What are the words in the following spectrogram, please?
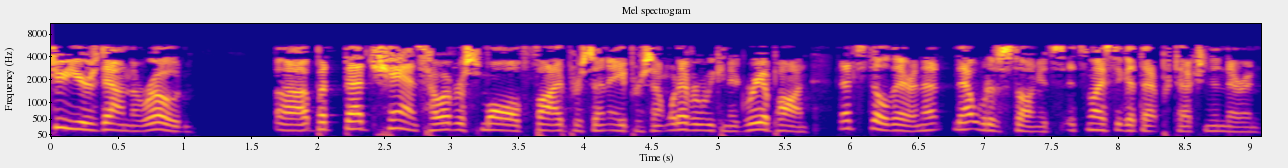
two years down the road. Uh, but that chance, however small, five percent, eight percent, whatever we can agree upon, that's still there, and that that would have stung. It's it's nice to get that protection in there, and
